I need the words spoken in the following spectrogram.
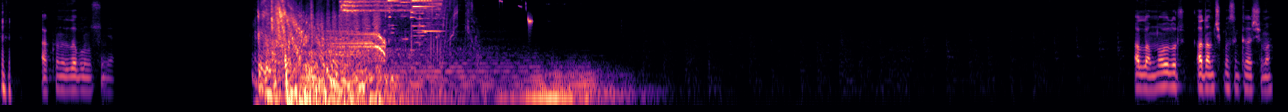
Aklınızda bulunsun ya. Allah'ım ne olur adam çıkmasın karşıma.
